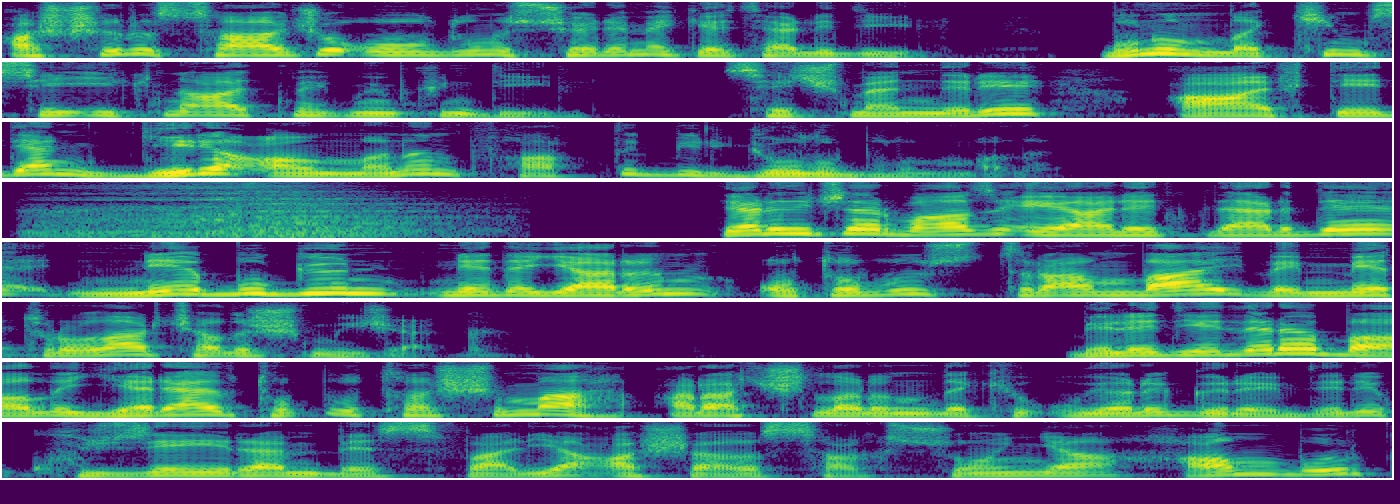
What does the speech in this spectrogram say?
aşırı sağcı olduğunu söylemek yeterli değil. Bununla kimseyi ikna etmek mümkün değil. Seçmenleri AFD'den geri almanın farklı bir yolu bulunmalı. Değerli dinleyiciler bazı eyaletlerde ne bugün ne de yarın otobüs, tramvay ve metrolar çalışmayacak. Belediyelere bağlı yerel toplu taşıma araçlarındaki uyarı grevleri Kuzey Ren-Vesfalya, Aşağı Saksonya, Hamburg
